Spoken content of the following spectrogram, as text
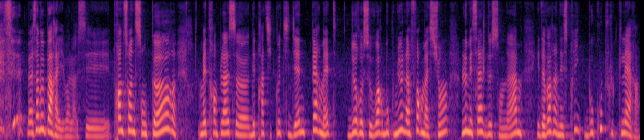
ben, ça me pareil, voilà. C'est prendre soin de son corps, mettre en place euh, des pratiques quotidiennes permettent de recevoir beaucoup mieux l'information, le message de son âme et d'avoir un esprit beaucoup plus clair.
